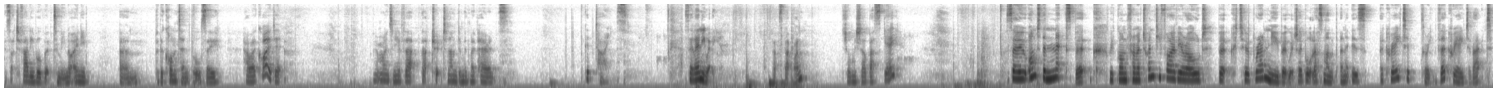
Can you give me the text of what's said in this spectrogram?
It's such a valuable book to me, not only um, for the content, but also how I acquired it. It reminds me of that, that trip to London with my parents. Good times. So, anyway, that's that one. Jean Michel Basquiat. So, on to the next book. We've gone from a 25 year old book to a brand new book, which I bought last month, and it is a creative, sorry, The Creative Act,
